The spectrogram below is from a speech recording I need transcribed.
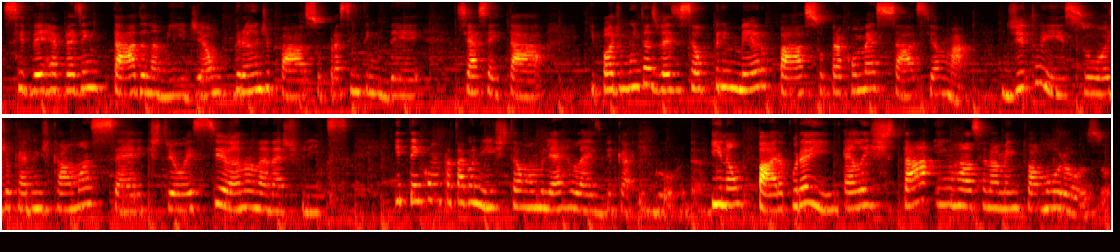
Se ver representada na mídia é um grande passo para se entender, se aceitar e pode muitas vezes ser o primeiro passo para começar a se amar. Dito isso, hoje eu quero indicar uma série que estreou esse ano na Netflix e tem como protagonista uma mulher lésbica e gorda. E não para por aí. Ela está em um relacionamento amoroso,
